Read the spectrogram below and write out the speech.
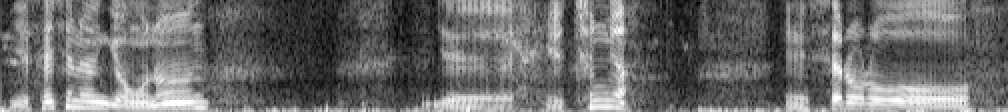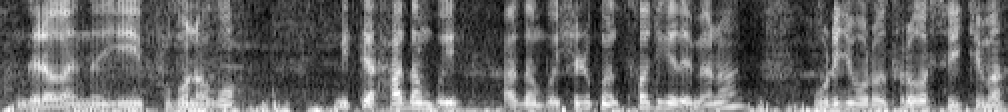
이제 세시는 경우는 이제 이 측면 예, 세로로 내려가 있는 이 부분하고 밑에 하단 부위 하단 부위 실리콘 터지게 되면은 우리 집으로 들어갈 수 있지만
